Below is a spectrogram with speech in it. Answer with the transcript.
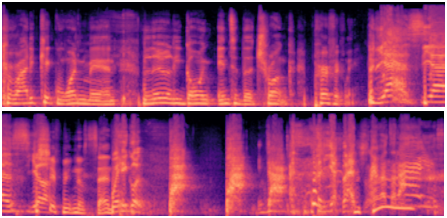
Karate kick one man, literally going into the trunk perfectly. Yes, yes, yo. Shit made no sense. Where he goes, pa, pa, yeah, yeah. That shit was hilarious.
